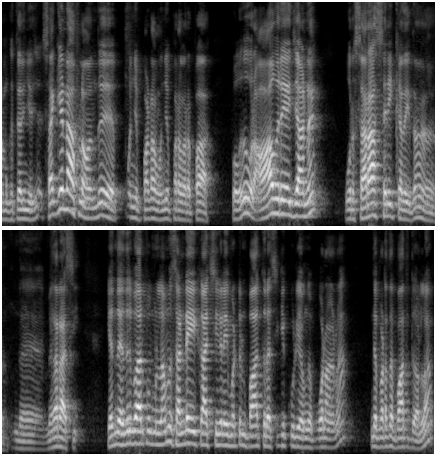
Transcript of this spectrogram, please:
நமக்கு தெரிஞ்சது செகண்ட் ஹாஃபில் வந்து கொஞ்சம் படம் கொஞ்சம் பரபரப்பாக போகுது. ஒரு ஆவரேஜான ஒரு சராசரி கதை தான் இந்த மிதராசி. எந்த எதிர்பார்ப்பும் இல்லாமல் சண்டை காட்சிகளை மட்டும் பார்த்து ரசிக்கக்கூடியவங்க போனாங்கன்னா இந்த படத்தை பார்த்துட்டு வரலாம்.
